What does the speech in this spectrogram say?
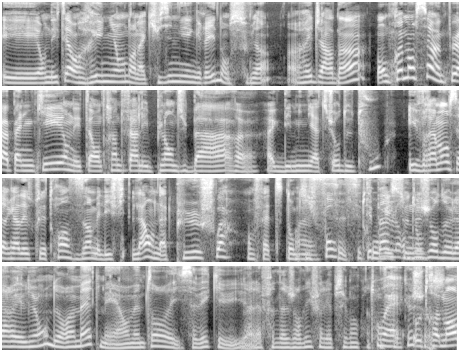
Et on était en réunion dans la cuisine d'Ingrid, on se souvient, un rez-de-jardin. On commençait un peu à paniquer. On était en train de faire les plans du bar euh, avec des miniatures de tout. Et vraiment, on s'est regardés tous les trois en se disant, mais les filles, là, on n'a plus le choix, en fait. Donc, Ouais, il faut C'était pas nom. du jour de la réunion de remettre, mais en même temps, ils savaient qu'à la fin de la journée, il fallait absolument qu'on trouve Ouais, quelque chose. autrement,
